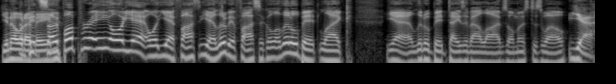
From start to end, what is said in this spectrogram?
You know what a I bit mean? soap opera or yeah, or yeah, fast. Yeah, a little bit farcical. A little bit like, yeah, a little bit Days of Our Lives almost as well. Yeah.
